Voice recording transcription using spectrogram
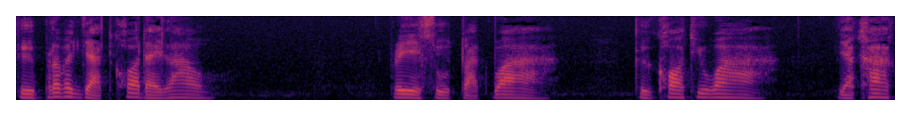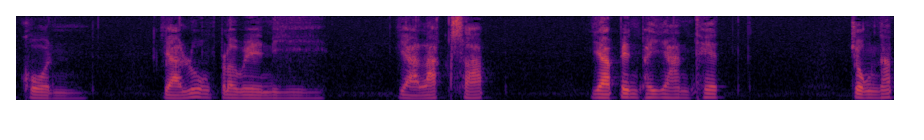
คือพระบัญญัติข้อใดเล่า พระเยซูตรัสว่า คือข้อที่ว่า อย่าฆ่าคน อย่าล่วงประเวณี อย่าลักทรัพย์ อย่าเป็นพยานเท็จ จงนับ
